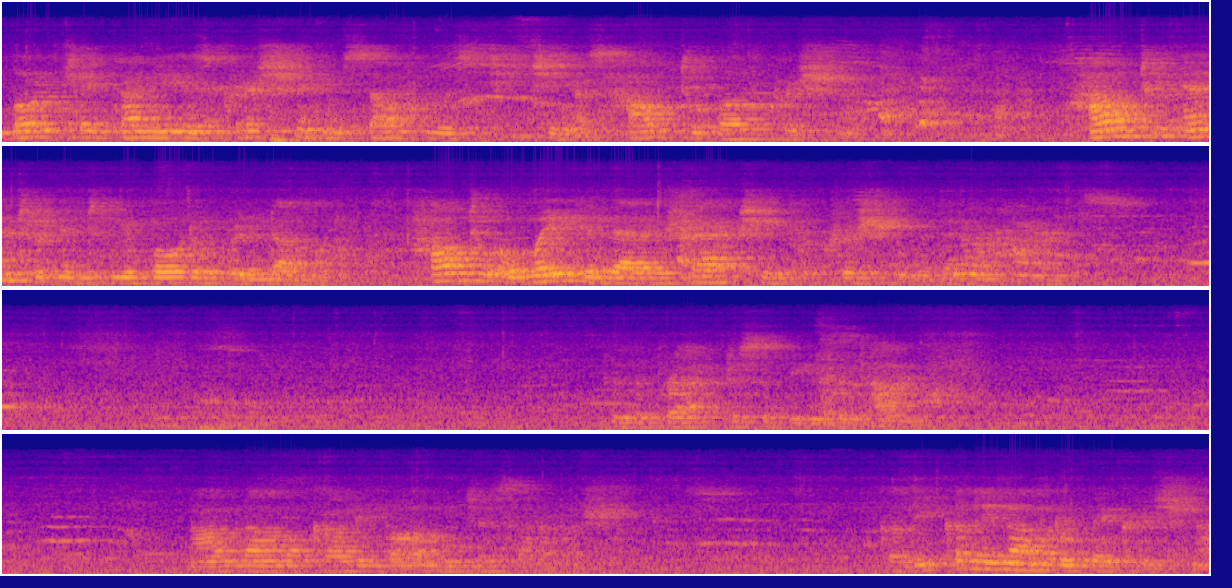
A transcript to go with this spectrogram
Lord Chaitanya is Krishna himself who is teaching us how to love Krishna, how to enter into the abode of Vrindavan, how to awaken that attraction for Krishna within our hearts. Through the practice of the Dharma. Nam Nama Kalipa Nija Sarvasha. Kali Kali Namarupe Krishna.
